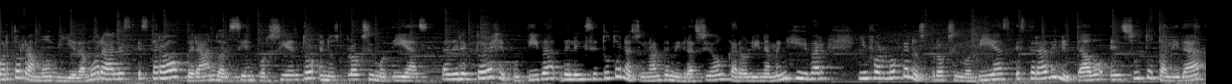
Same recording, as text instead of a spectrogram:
Puerto Ramón Villeda Morales estará operando al 100% en los próximos días. La directora ejecutiva del Instituto Nacional de Migración, Carolina Mengíbar, informó que en los próximos días estará habilitado en su totalidad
